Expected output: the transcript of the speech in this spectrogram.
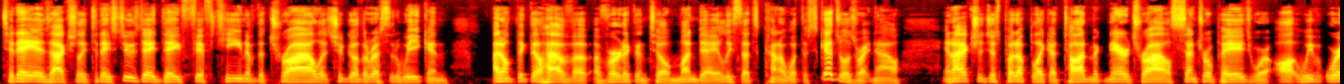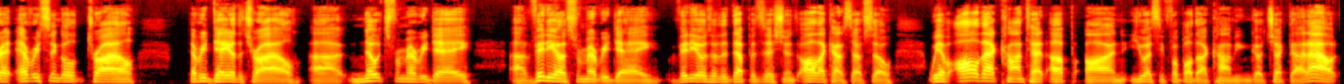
Today is actually today's Tuesday, day 15 of the trial. It should go the rest of the week, and I don't think they'll have a, a verdict until Monday. At least that's kind of what the schedule is right now. And I actually just put up like a Todd McNair trial central page where all we we're at every single trial, every day of the trial, uh, notes from every day, uh, videos from every day, videos of the depositions, all that kind of stuff. So we have all that content up on USCFootball.com. You can go check that out.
